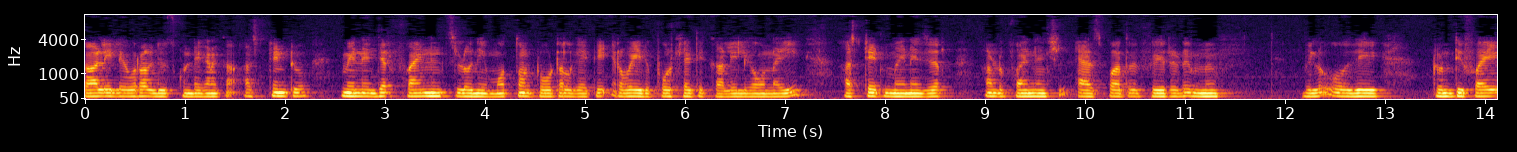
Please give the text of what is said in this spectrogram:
ఖాళీల వివరాలు చూసుకుంటే కనుక అసిస్టెంట్ మేనేజర్ ఫైనాన్స్లోని మొత్తం టోటల్గా అయితే ఇరవై ఐదు పోస్టులు అయితే ఖాళీలుగా ఉన్నాయి. Estate manager and financial as per period below the twenty five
